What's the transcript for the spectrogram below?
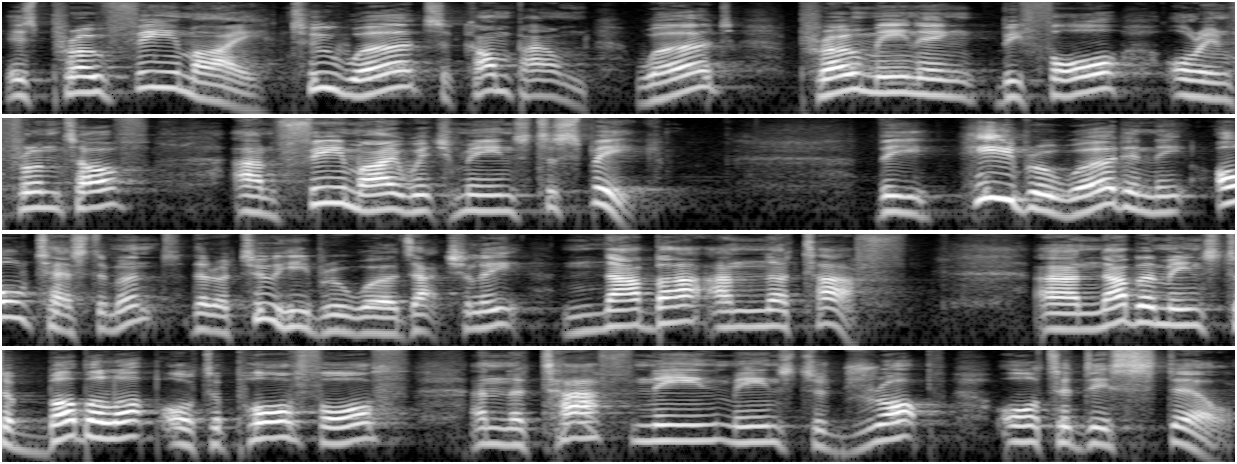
is prophemi. Two words, a compound word. Pro meaning before or in front of, and phemi, which means to speak. The Hebrew word in the Old Testament, there are two Hebrew words actually, naba and nataf. And naba means to bubble up or to pour forth, and nataf means to drop or to distill.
